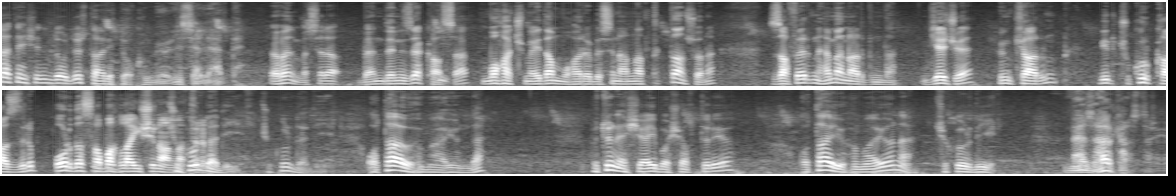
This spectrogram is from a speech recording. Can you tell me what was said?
Zaten şimdi doğru dürüst tarihte okunmuyor liselerde. Efendim mesela bendenize kalsa Mohaç Meydan Muharebesi'ni anlattıktan sonra zaferin hemen ardından gece hünkârın bir çukur kazdırıp orada sabahlayışını anlatırım. Çukur da değil, çukur da değil. Otağı Hümayun'da bütün eşyayı boşalttırıyor. Otağı Hümayun'a çukur değil, mezar kazdırıyor.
